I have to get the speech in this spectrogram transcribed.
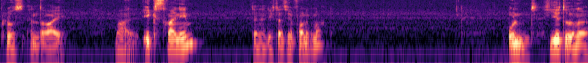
plus n3 mal x3 nehmen. Dann hätte ich das hier vorne gemacht. Und hier drin,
